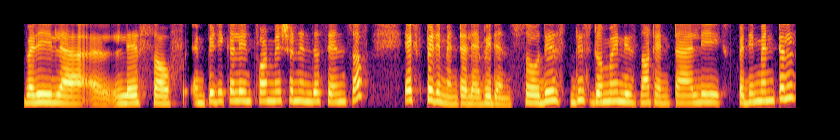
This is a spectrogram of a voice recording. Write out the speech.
very less of empirical information in the sense of experimental evidence. So, this this domain is not entirely experimental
